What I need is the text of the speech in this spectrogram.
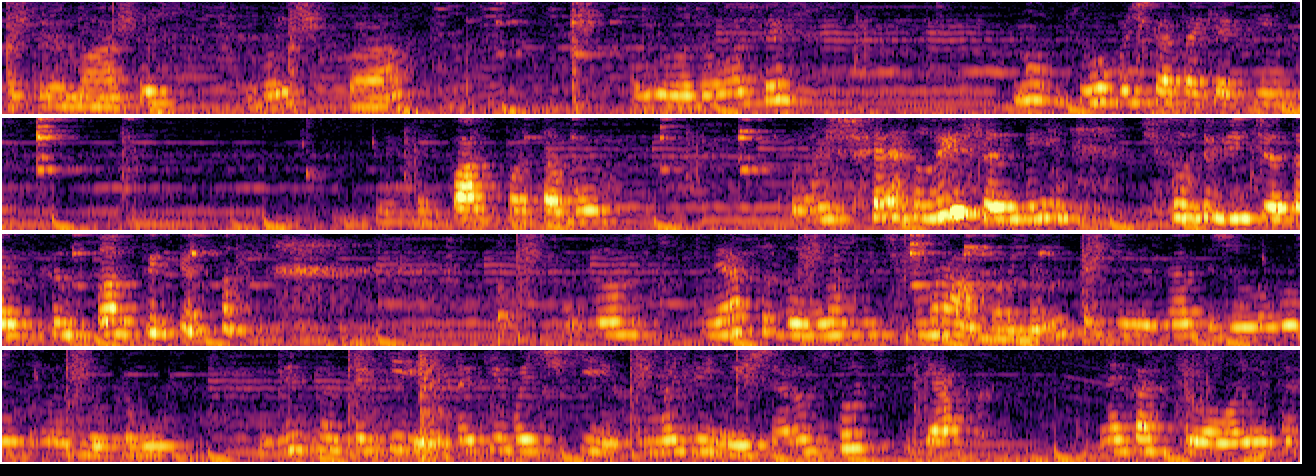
потримати бочка, вигодувати. Ну, цього бочка, так як він якось паспорта був лише, лишений, чоловічого, так сказати. То м'ясо должно бути мраморне, ну такими, знаєте, жиловими прожилками. Звісно, такі, такі бачки медленніше ростуть, як не кастровані, так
